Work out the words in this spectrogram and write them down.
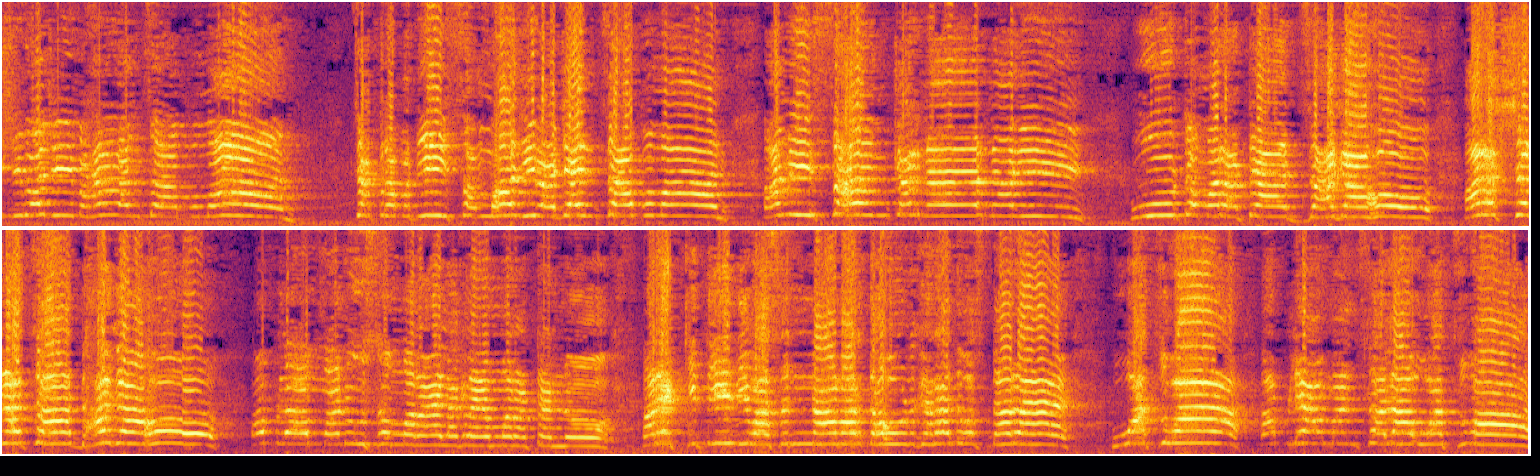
शिवाजी महाराजांचा अपमान छत्रपती संभाजी राजांचा अपमान आम्ही सहन करणार नाही. ऊट मराठ्या जागा हो आरक्षणाचा धागा हो. आपला माणूस मरायला लागलाय मराठ्यांनो. अरे किती दिवस नामार्थ होऊन घरात बसणार आहे? वाचवा आपल्या माणसाला वाचवा.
